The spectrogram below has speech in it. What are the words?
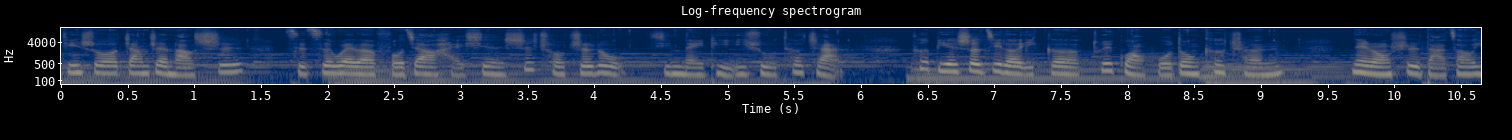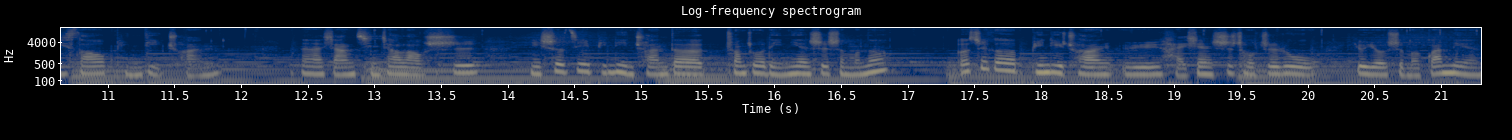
听说张震老师此次为了佛教海线丝绸之路新媒体艺术特展。特别设计了一个推广活动课程，内容是打造一艘平底船。那想请教老师，你设计平底船的创作理念是什么呢？而这个平底船与海线丝绸之路又有什么关联？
